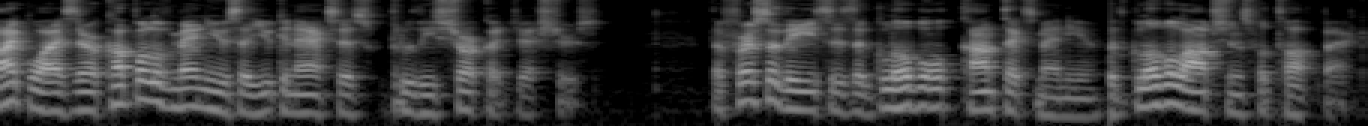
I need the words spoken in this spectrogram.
Likewise, there are a couple of menus that you can access through these shortcut gestures. The first of these is the Global Context menu with global options for TalkBack.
